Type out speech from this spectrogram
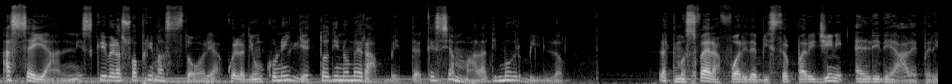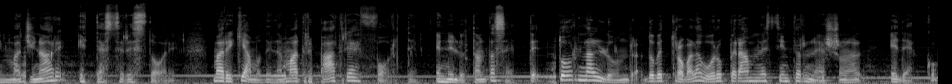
A sei anni scrive la sua prima storia, quella di un coniglietto di nome Rabbit che si ammala di morbillo. L'atmosfera fuori dai bistro parigini è l'ideale per immaginare e tessere storie, ma il richiamo della madre patria è forte e nell'87 torna a Londra dove trova lavoro per Amnesty International ed ecco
